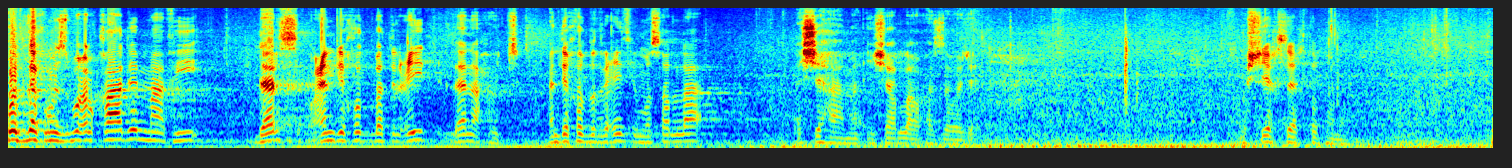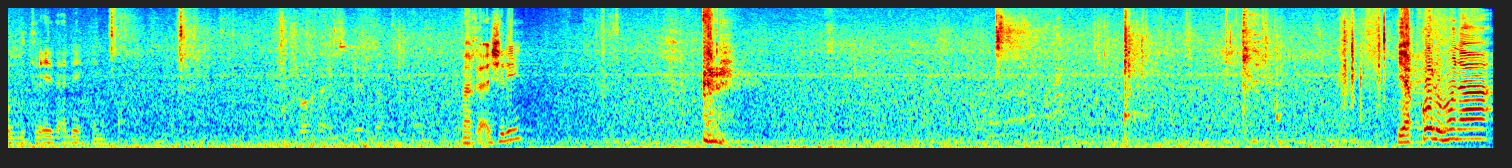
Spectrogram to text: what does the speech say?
قلت لكم الأسبوع القادم ما في درس وعندي خطبة العيد لنا حج. عندي خطبة العيد في مصلى الشهامة إن شاء الله عز وجل. والشيخ سيخطب هنا؟ خطبة العيد عليك هنا باقي عشرين؟ يقول هنا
